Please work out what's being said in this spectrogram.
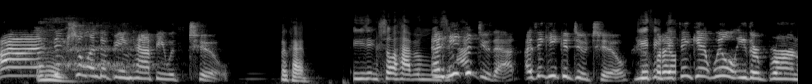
I think she'll end up being happy with two. Okay. You think she'll have him? With And he Zac? could do that. I think he could do two. Do but I think it will either burn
